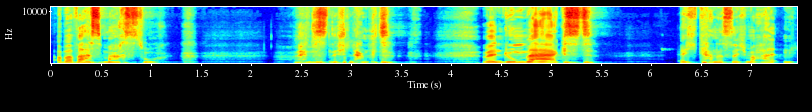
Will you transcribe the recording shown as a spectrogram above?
Aber was machst du, wenn es nicht langt? Wenn du merkst, ich kann es nicht mehr halten.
